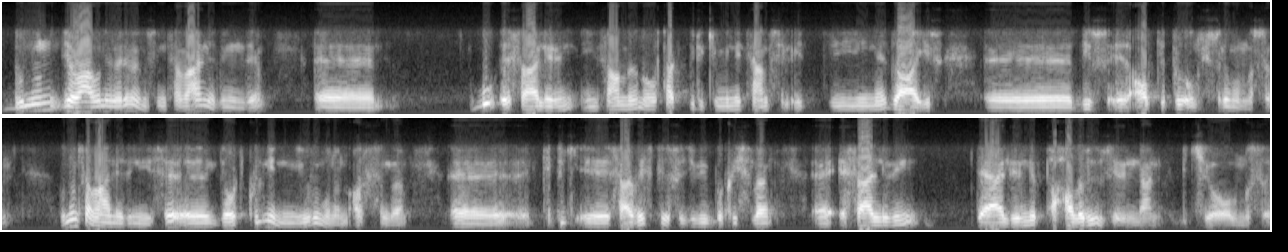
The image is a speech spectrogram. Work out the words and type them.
Bunun cevabını verememesinin temel nedeni de e, bu eserlerin insanlığın ortak birikimini temsil ettiğine dair e, bir e, altyapı oluşturamaması. Bunun temel nedeni ise e, George Clooney'nin yorumunun aslında e, tipik e, serbest piyasacı bir bakışla e, eserlerin değerlerini pahaları üzerinden biçiyor olması.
